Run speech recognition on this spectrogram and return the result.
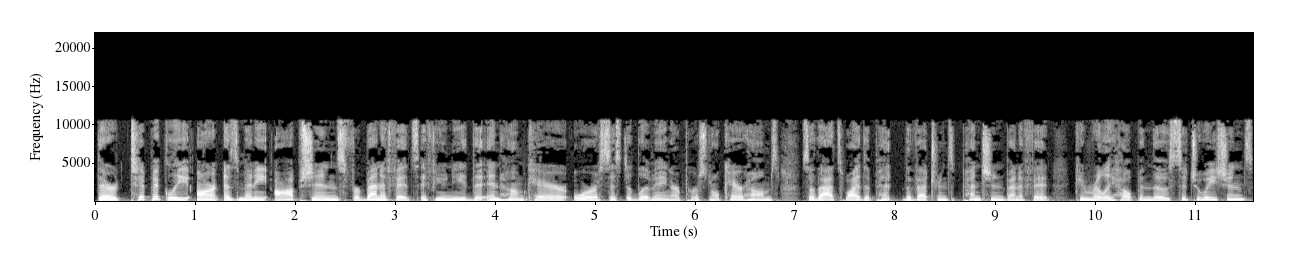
There typically aren't as many options for benefits if you need the in-home care or assisted living or personal care homes. So that's why the the veterans pension benefit can really help in those situations.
